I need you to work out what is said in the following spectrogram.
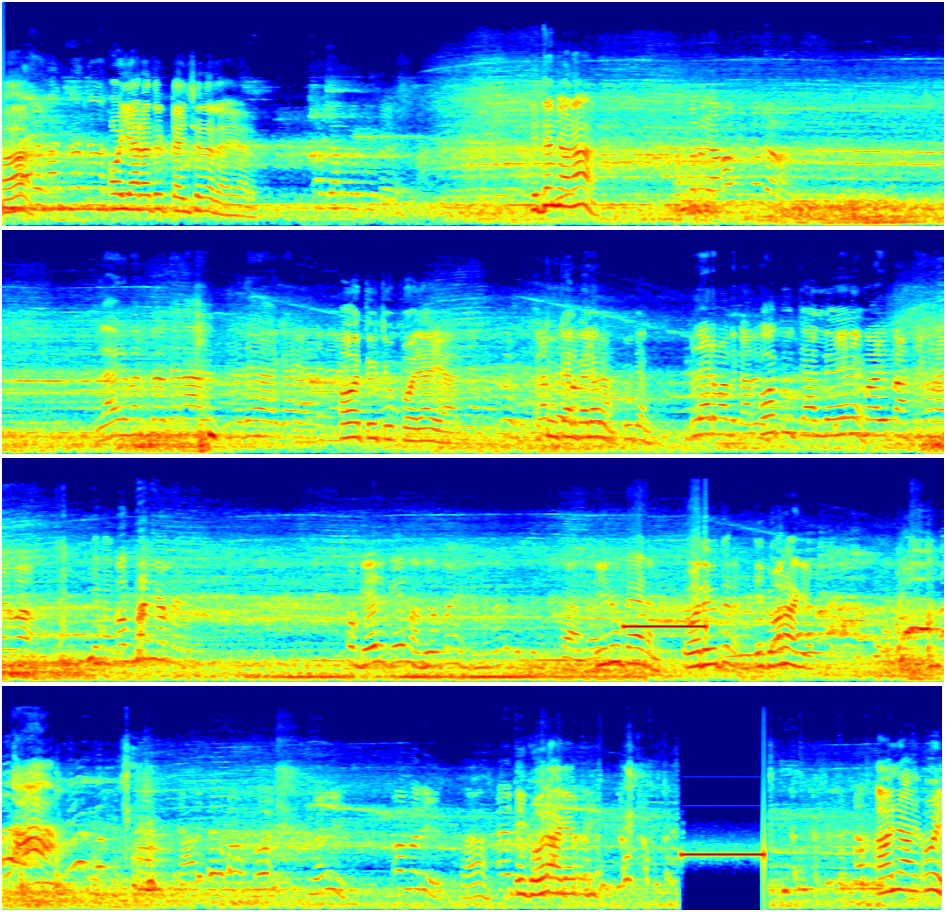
हाँ ओ यार तू टेंशन ना ले यार किधर जाना अंदर जाना लाइट बंद कर देना मज़ा आएगा यार। ओ तू चुप हो जा यार। तू चल पहले तू चल। ब्लेड बंद कर। ओ तू चल ये नहीं ये तांत्रिक बनाए बा। अब बंद कर ले। ओ गेर गेर ना दियो पे हीरू पैर। ओ दे उधर एक और आ गया एक और आ गया आ जा ओए।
